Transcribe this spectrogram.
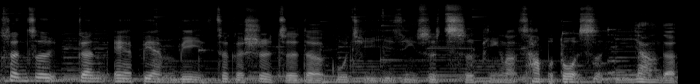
甚至跟 Airbnb 这个市值的估计已经是持平了，差不多是一样的。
